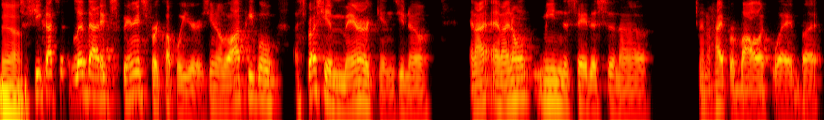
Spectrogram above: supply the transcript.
Yeah. So she got to live that experience for a couple years. You know, a lot of people, especially Americans, you know, and I and I don't mean to say this in a in a hyperbolic way, but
